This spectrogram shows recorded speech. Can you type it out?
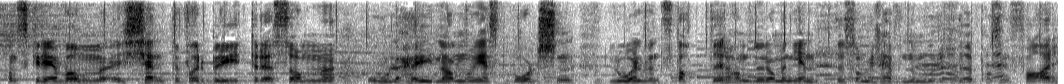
Han skrev om kjente forbrytere som Ole Høiland og Gjest Bårdsen. Loelvens datter handler om en jente som vil hevne mordet på sin far.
